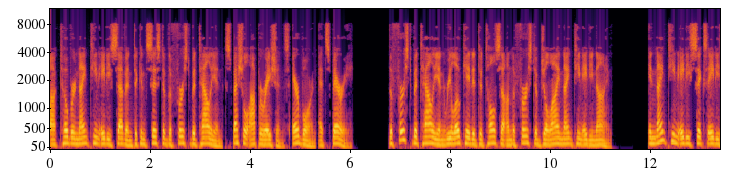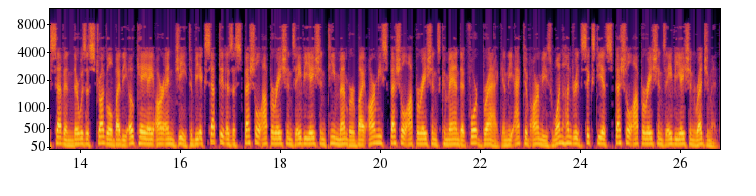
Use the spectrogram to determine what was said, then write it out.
October 1987 to consist of the 1st Battalion Special Operations Airborne at Sperry. The 1st Battalion relocated to Tulsa on 1 July 1989. In 1986–87 there was a struggle by the OKARNG to be accepted as a Special Operations Aviation Team member by Army Special Operations Command at Fort Bragg and the Active Army's 160th Special Operations Aviation Regiment.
